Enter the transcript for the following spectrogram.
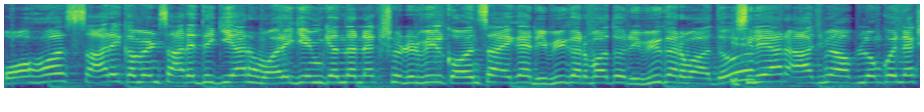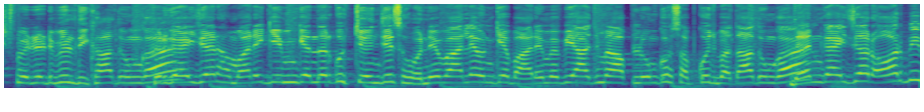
बहुत सारे कमेंट्स आ रहे थे कि यार हमारे गेम के अंदर नेक्स्ट फेडेड व्हील कौन सा आएगा? रिव्यू करवा दो रिव्यू करवा दो। इसलिए यार आज मैं आप लोगों को नेक्स्ट फेडेड व्हील दिखा दूँगा। फिर गाइज़ यार हमारे गेम के अंदर कुछ चेंजेस होने वाले हैं उनके बारे में भी आज मैं आप लोगों को सब कुछ बता दूँगा। देन गाइज़ यार और भी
